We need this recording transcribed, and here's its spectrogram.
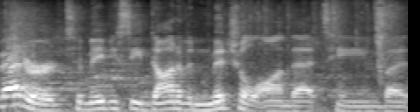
better to maybe see Donovan Mitchell on that team, but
